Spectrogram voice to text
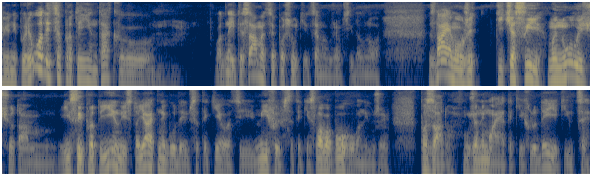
він і переводиться протеїн, так? Одне й те саме це по суті, це ми вже всі давно знаємо. Вже ті часи минули, що там їси протеїн і стоять не буде, і все таке. Оці міфи, все таки, слава Богу, вони вже позаду. Вже немає таких людей, які в це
